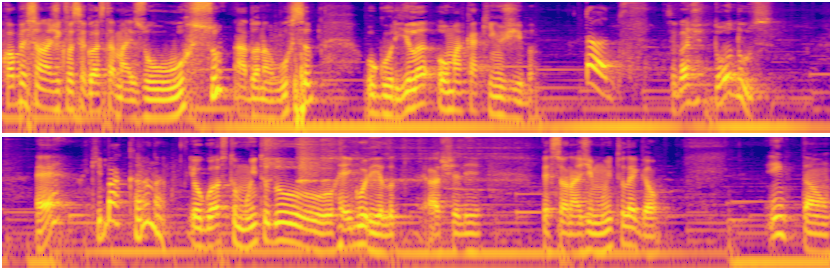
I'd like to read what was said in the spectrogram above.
Qual personagem que você gosta mais? O urso, a dona ursa, o gorila ou o macaquinho giba? Todos. Você gosta de todos? É? Que bacana. Eu gosto muito do Rei Gorila. Eu acho ele personagem muito legal. Então,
